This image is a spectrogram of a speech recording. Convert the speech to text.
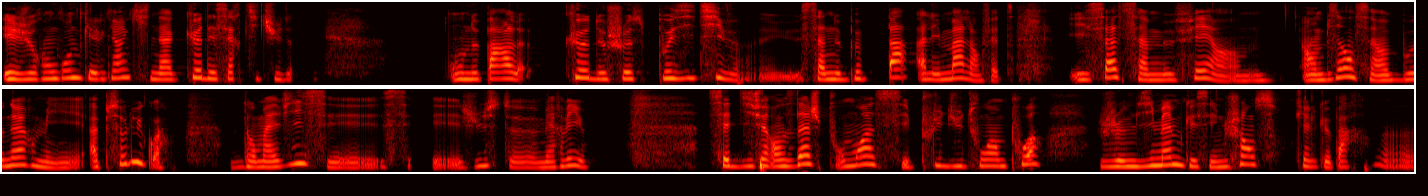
et je rencontre quelqu'un qui n'a que des certitudes. On ne parle que de choses positives. Ça ne peut pas aller mal en fait. Et ça, ça me fait un, bien, c'est un bonheur mais absolu quoi. Dans ma vie, c'est juste euh, merveilleux. Cette différence d'âge, pour moi, c'est plus du tout un poids. Je me dis même que c'est une chance, quelque part, euh,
